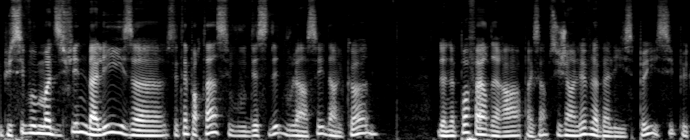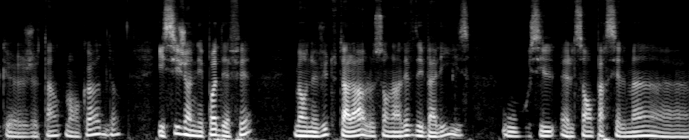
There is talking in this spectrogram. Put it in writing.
Et puis si vous modifiez une balise, euh, c'est important si vous décidez de vous lancer dans le code, de ne pas faire d'erreur. Par exemple, si j'enlève la balise P ici, puis que je tente mon code, là, ici j'en ai pas d'effet, mais on a vu tout à l'heure, si on enlève des balises, ou si elles sont partiellement euh,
